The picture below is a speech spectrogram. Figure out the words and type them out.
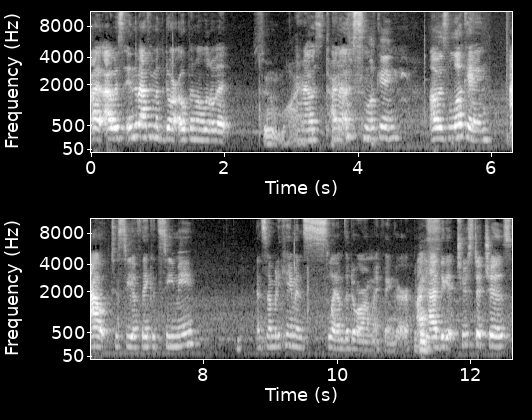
I, I was in the bathroom with the door open a little bit, Soon wide. and I was tight. and I was looking, I was looking out to see if they could see me, and somebody came and slammed the door on my finger. I had to get two stitches.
